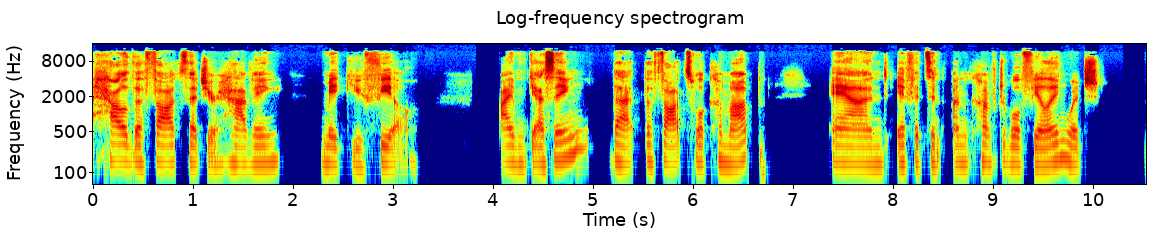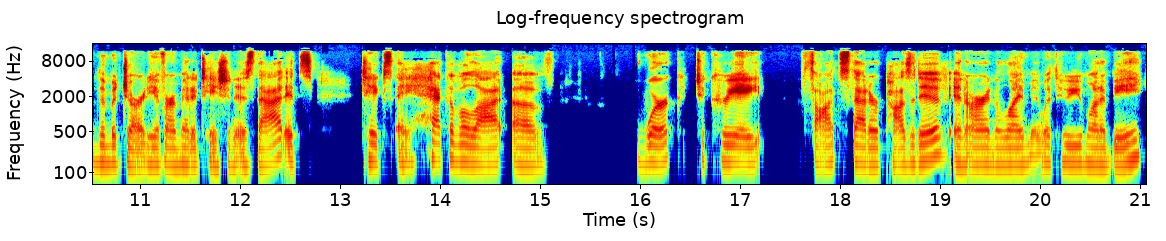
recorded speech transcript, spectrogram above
how the thoughts that you're having make you feel. I'm guessing that the thoughts will come up. And if it's an uncomfortable feeling, which the majority of our meditation is that, it takes a heck of a lot of work to create thoughts that are positive and are in alignment with who you want to be.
